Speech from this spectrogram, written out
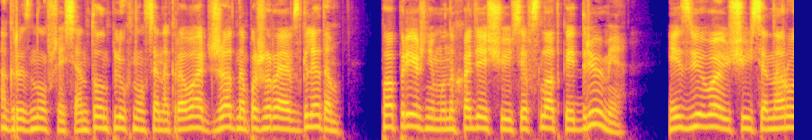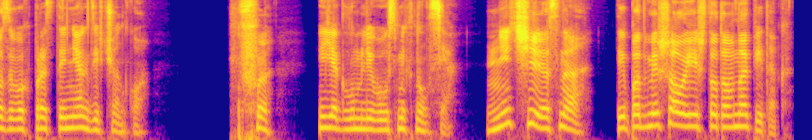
Огрызнувшись, Антон плюхнулся на кровать, жадно пожирая взглядом по-прежнему находящуюся в сладкой дреме извивающуюся на розовых простынях девчонку. Фу, я глумливо усмехнулся. «Нечестно. Ты подмешал ей что-то в напиток».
